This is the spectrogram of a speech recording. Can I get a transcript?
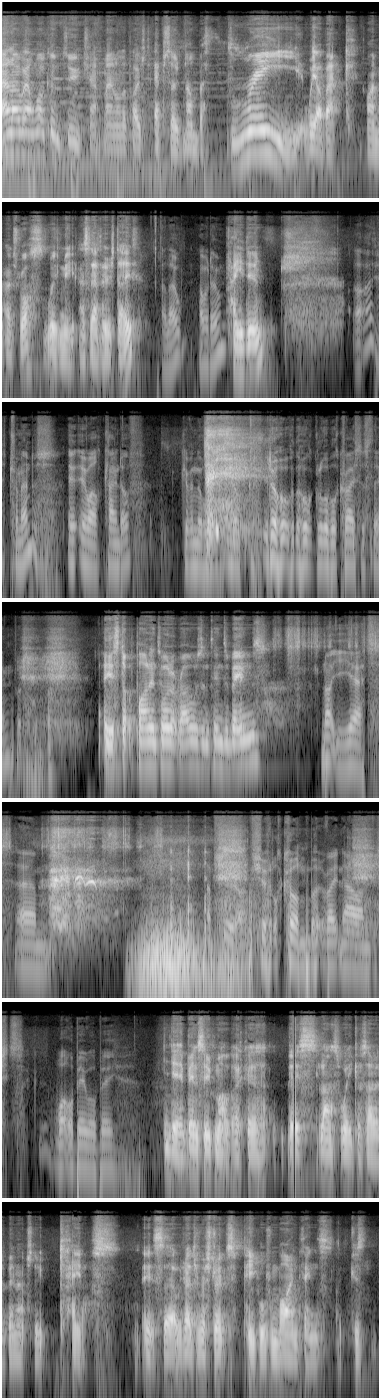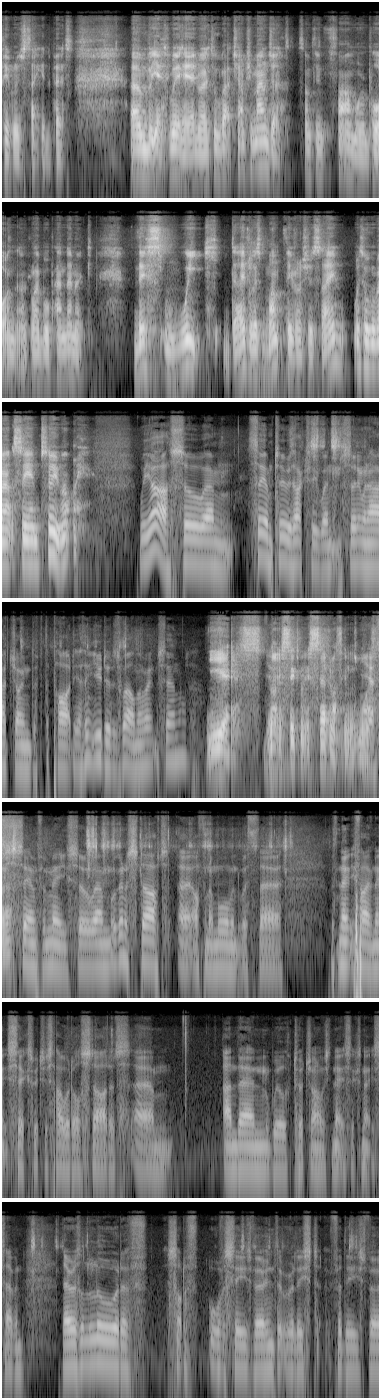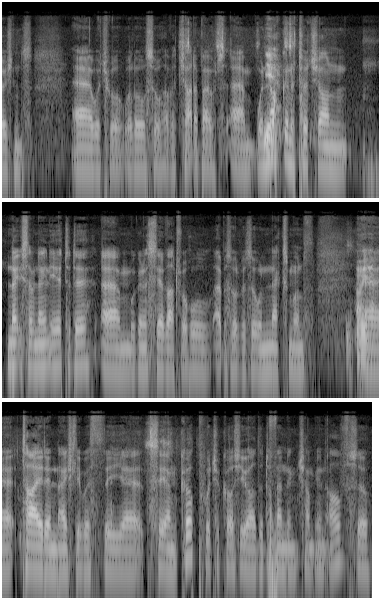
Hello and welcome to Chapman on the Post, episode number three. We are back. I'm host Ross. With me, as ever, is Dave. Hello, how we doing? How you doing? Uh, tremendous. I, well, kind of, given the whole, you know, you know, the whole global crisis thing, but Are you stockpiling toilet rolls and tins of beans? not yet. Um, I'm sure, I'm sure it'll come, but right now I'm just what will be will be. Yeah, being a supermarket worker, this last week or so has been absolute chaos. It's uh, we've had to restrict people from buying things because people are just taking the piss. Um, but yes, we're here anyway to talk about Championship Manager, something far more important than a global pandemic. This week, Dave, or this month even I should say, we're talking about CM2, aren't we? We are so. Um, CM2 is actually when certainly when I joined the, the party. I think you did as well. Am I right in saying that? Yes, Yeah. 96, 97 I think was my yes, first. same for me. So um, we're going to start uh, off in a moment with uh, with 95, 96, which is how it all started, um, and then we'll touch on obviously 96, 97. There was a load of sort of overseas versions that were released for these versions, uh, which we'll, we'll also have a chat about. Um, we're Yeah. not going to touch on 97, 98 today. Um, we're going to save that for a whole episode of its own next month. Oh, yeah. uh, tied in nicely with the uh, CM Cup, which of course you are the defending champion of. So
